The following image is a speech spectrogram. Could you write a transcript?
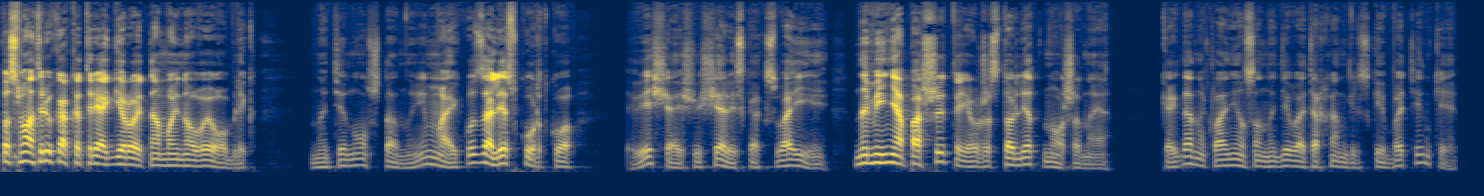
Посмотрю, как отреагирует на мой новый облик. Натянул штаны и майку, залез в куртку. Вещи ощущались как свои. На меня пошитые, уже сто лет ношеные. Когда наклонился надевать архангельские ботинки,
